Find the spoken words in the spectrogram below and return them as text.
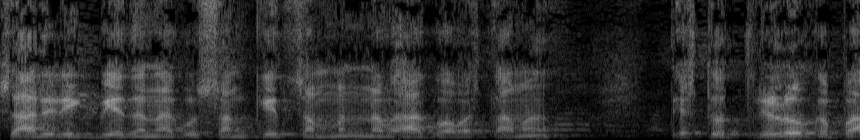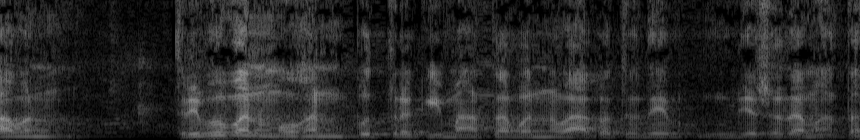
शारीरिक वेदनाको सङ्केत सम्म नभएको अवस्थामा त्यस्तो त्रिलोक पावन त्रिभुवन मोहन पुत्र कि माता भन्नुभएको थियो देव यशोदा माता।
